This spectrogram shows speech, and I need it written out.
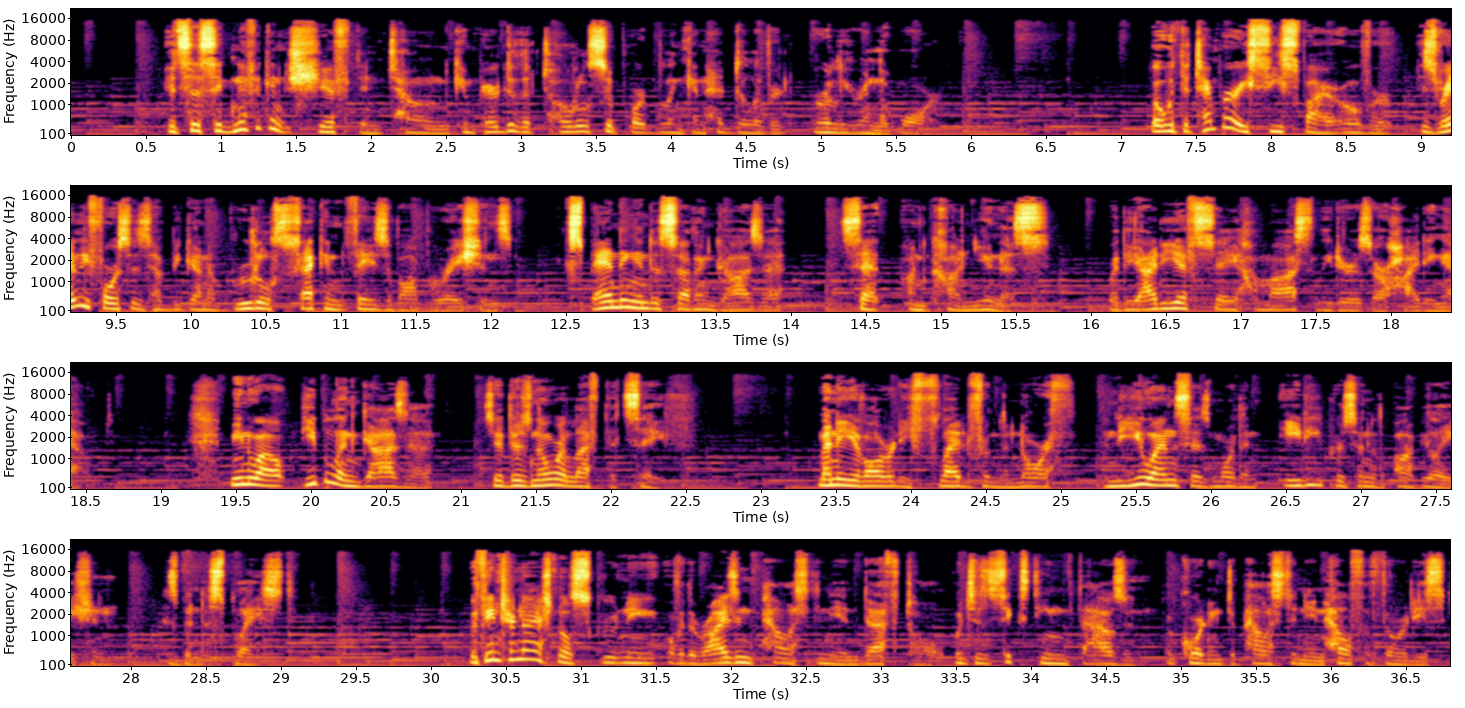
It's a significant shift in tone compared to the total support Blinken had delivered earlier in the war. But with the temporary ceasefire over, Israeli forces have begun a brutal second phase of operations, expanding into southern Gaza, set on Khan Yunis, where the IDF say Hamas leaders are hiding out. Meanwhile, people in Gaza say there's nowhere left that's safe. Many have already fled from the north, and the UN says more than 80% of the population has been displaced. With international scrutiny over the rising Palestinian death toll, which is 16,000 according to Palestinian health authorities,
